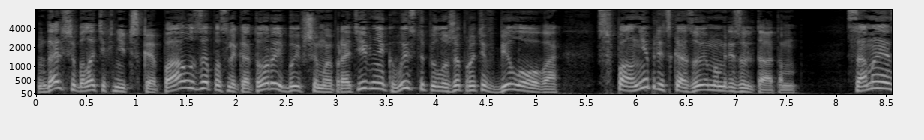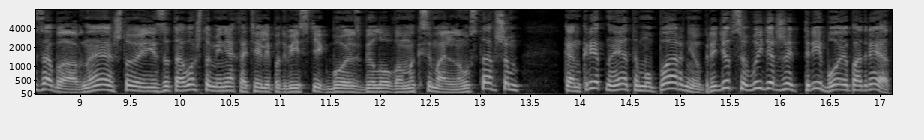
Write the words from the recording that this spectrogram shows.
Дальше была техническая пауза, после которой бывший мой противник выступил уже против Белова с вполне предсказуемым результатом. Самое забавное, что из-за того, что меня хотели подвести к бою с Беловым максимально уставшим, конкретно этому парню придется выдержать три боя подряд.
